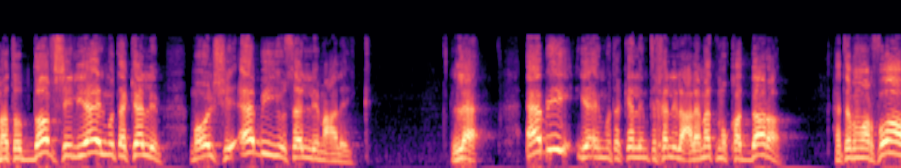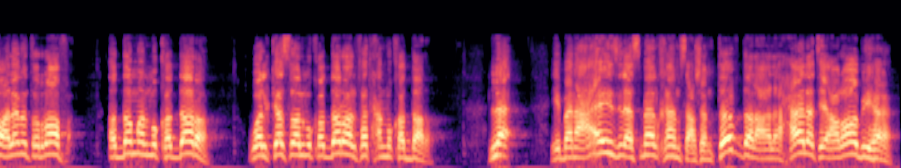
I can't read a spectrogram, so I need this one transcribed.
ما تضافش الياء المتكلم. ما أقولش أبي يسلم عليك. لا أبي ياء المتكلم تخلي العلامات مقدرة. هتبقى مرفوعة وعلامة الرفع الضمة المقدرة والكسرة المقدرة والفتحة المقدرة. لا يبقى أنا عايز الأسماء الخمسة عشان تفضل على حالة إعرابها.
